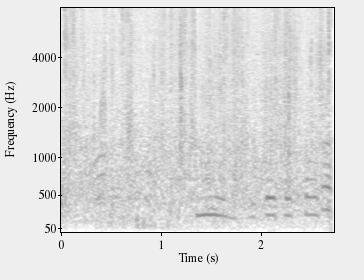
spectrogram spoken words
うん、ここここ。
